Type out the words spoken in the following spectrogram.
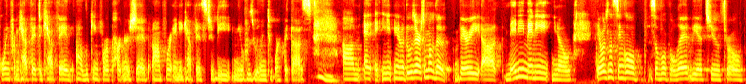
going from cafe to cafe, uh, looking for a partnership uh, for any cafes to be. You know, who's willing to work with us. Hmm. Um, and you know, those are some of the very uh, many, many. You know, there was no single silver bullet. We had to throw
